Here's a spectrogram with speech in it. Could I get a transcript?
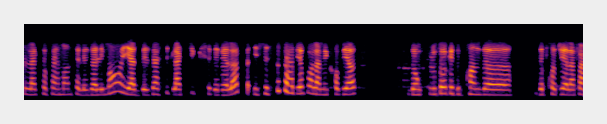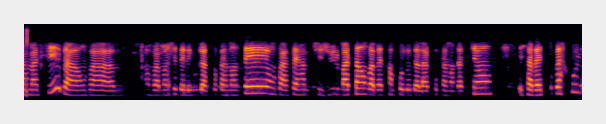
lactofermenté les aliments, il y a des acides lactiques qui se développent et c'est super bien pour la microbiote. Donc, plutôt que de prendre euh, des produits à la pharmacie, ben, on, va, on va manger des légumes lactofermentés, on va faire un petit jus le matin, on va mettre un peu de lactofermentation et ça va être super cool.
